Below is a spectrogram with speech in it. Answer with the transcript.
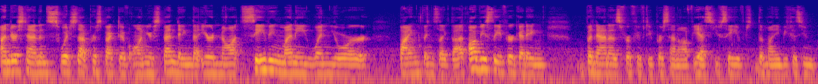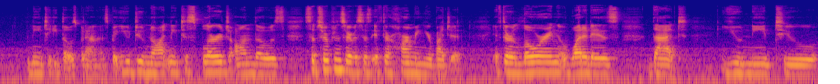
understand and switch that perspective on your spending that you're not saving money when you're buying things like that. Obviously, if you're getting bananas for 50% off, yes, you saved the money because you need to eat those bananas, but you do not need to splurge on those subscription services if they're harming your budget. If they're lowering what it is that you need to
